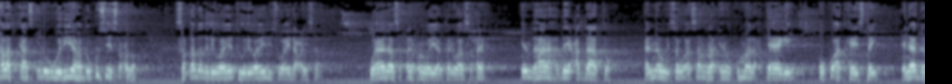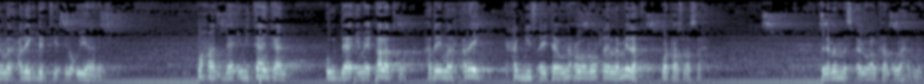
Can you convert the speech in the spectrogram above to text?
qaladkaas inuu weriyo hadduu ku sii socdo saqadad riwaayatuhu riwaayadiisu way dhacaysaa. Wa haadaa saxiixun weeyaan kani waa saxiix. In dahara hadday caddaato annahu isagu asara inuu ku madax taagay oo ku adkaystay cinaadan madax adayg dartiya inuu u yeelay waxaan daa'imitaankan uu daa'imay qaladku hadday madax adayg xaggiis ay tahay o naxw ama waxay lamida warkaas waa sax laba mas'alo halkan uga hadlay.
